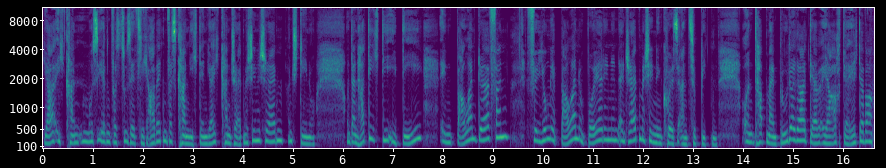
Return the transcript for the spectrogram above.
Ja, ich kann, muss irgendwas zusätzlich arbeiten. Was kann ich denn? Ja, ich kann Schreibmaschine schreiben und Steno. Und dann hatte ich die Idee, in Bauerndörfern für junge Bauern und Bäuerinnen einen Schreibmaschinenkurs anzubieten. Und habe meinen Bruder da, der ja acht Jahre älter war,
